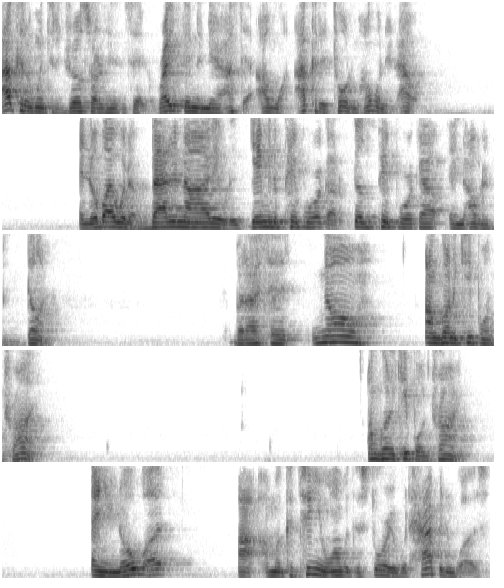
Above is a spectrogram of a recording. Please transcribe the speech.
I could have went to the drill sergeant and said right then and there, I said, I want, I could have told him I want it out. And nobody would have batted an eye. They would have gave me the paperwork. I would have filled the paperwork out and I would have been done. But I said, no, I'm going to keep on trying. I'm going to keep on trying. And you know what? I, am going to continue on with the story. What happened was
